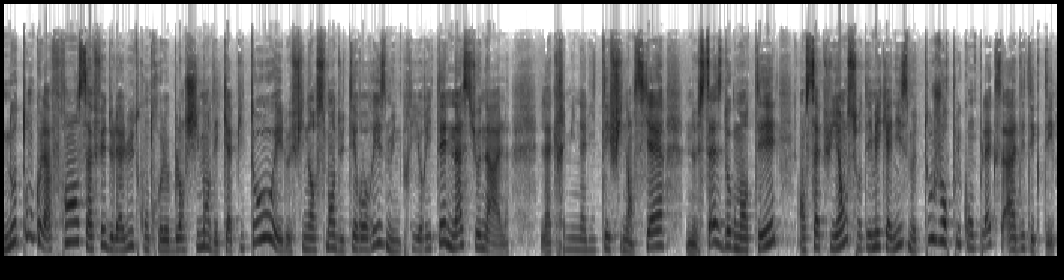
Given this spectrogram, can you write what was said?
Notons que la France a fait de la lutte contre le blanchiment des capitaux et le financement du terrorisme une priorité nationale. La criminalité financière ne cesse d'augmenter en s'appuyant sur des mécanismes toujours plus complexes à détecter.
